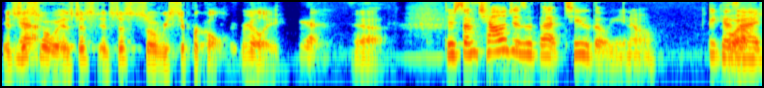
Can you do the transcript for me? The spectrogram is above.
it's just so it's just it's just so reciprocal really. Yeah. Yeah. There's some challenges with that too though you know because oh, I,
